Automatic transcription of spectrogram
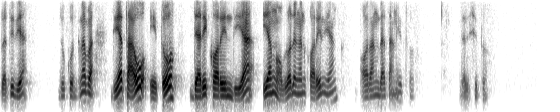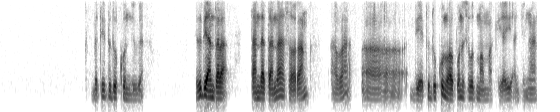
berarti dia dukun. Kenapa? Dia tahu itu dari korin dia yang ngobrol dengan korin yang orang datang itu. Dari situ. Berarti itu dukun juga. Itu di antara tanda-tanda seorang apa uh, dia itu dukun walaupun disebut mama kiai ajengan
